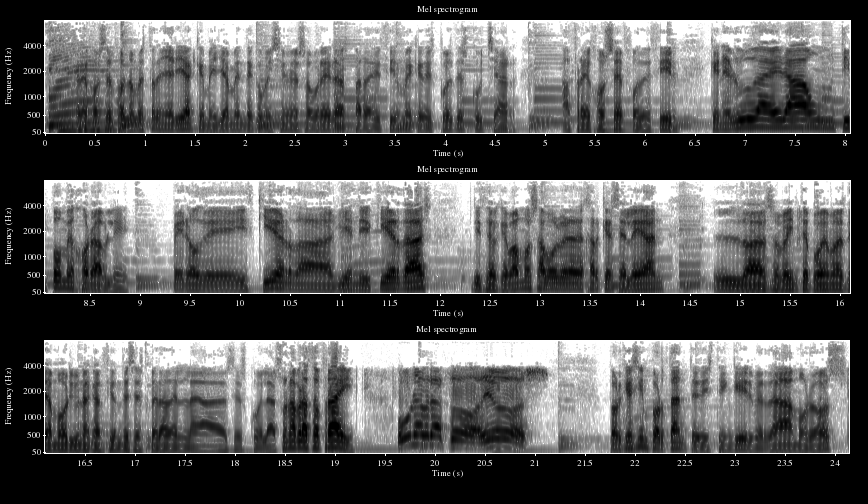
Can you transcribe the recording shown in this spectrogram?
Fray Josefo, no me extrañaría que me llamen de comisiones obreras para decirme que después de escuchar a Fray Josefo decir que Neruda era un tipo mejorable, pero de izquierdas, bien de izquierdas, dice que vamos a volver a dejar que se lean los 20 poemas de amor y una canción desesperada en las escuelas. Un abrazo, Fray. Un abrazo, adiós. Porque es importante distinguir, ¿verdad, Moros?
